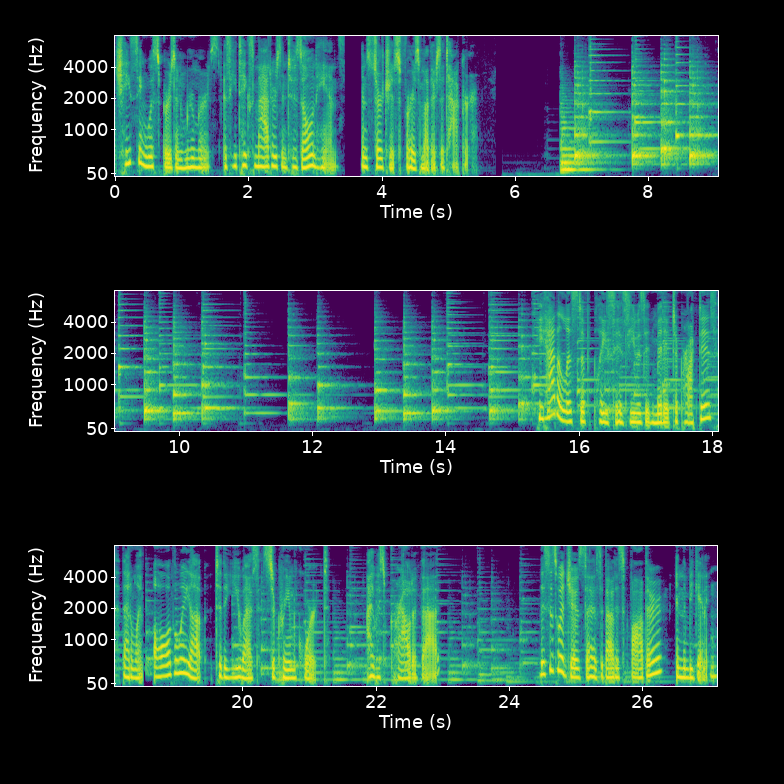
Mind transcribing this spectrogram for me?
chasing whispers and rumors as he takes matters into his own hands and searches for his mother's attacker. He had a list of places he was admitted to practice that went all the way up to the US Supreme Court. I was proud of that. This is what Joe says about his father in the beginning.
